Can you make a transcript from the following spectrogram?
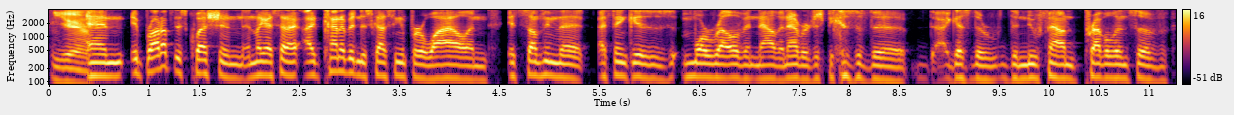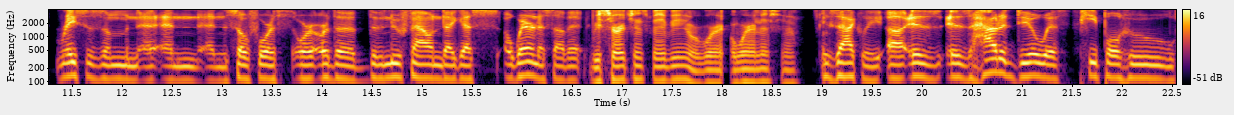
Yeah. And it brought up this question, and like I said, I, I've kind of been discussing it for a while, and it's something that I think is more relevant now than ever, just because of the, I guess the the newfound prevalence of racism and and and so forth, or or the the newfound, I guess, awareness of it. Resurgence, maybe, or aware- awareness. Yeah. Exactly. Uh, is is how to deal with people who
